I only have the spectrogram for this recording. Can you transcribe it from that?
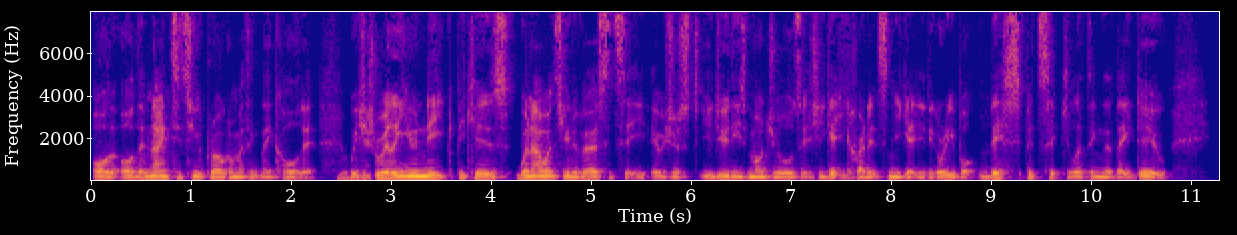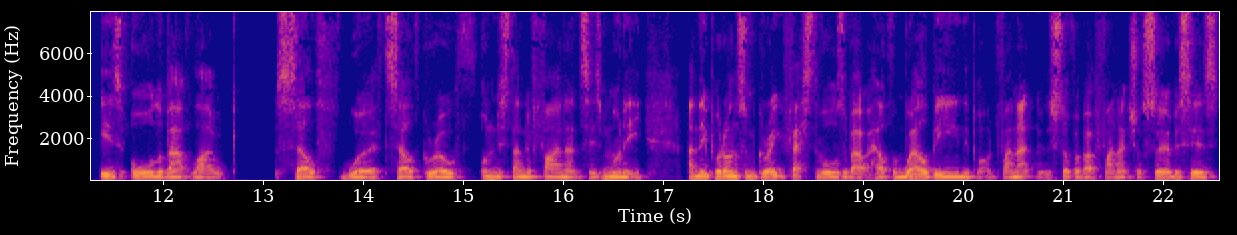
or or the 92 program, I think they called it, hmm. which is really unique because when I went to university, it was just you do these modules, it's you get your credits and you get your degree. But this particular thing that they do is all about like self-worth, self-growth, understanding finances, money. And they put on some great festivals about health and well-being. They put on finan- stuff about financial services.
